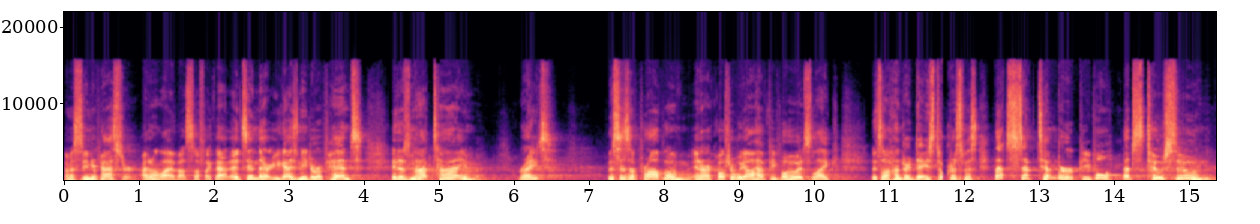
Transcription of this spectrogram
I'm a senior pastor. I don't lie about stuff like that. It's in there. You guys need to repent. It is not time, right? This is a problem in our culture. We all have people who it's like, it's 100 days till Christmas. That's September, people. That's too soon.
